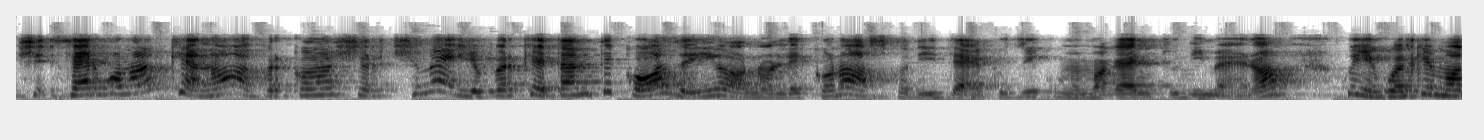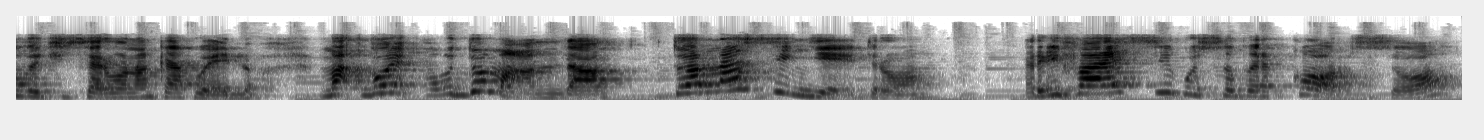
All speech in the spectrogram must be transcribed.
servono anche a noi per conoscerci meglio, perché tante cose io non le conosco di te, così come magari tu di me, no? Quindi in qualche modo ci servono anche a quello. Ma voi, domanda, tornassi indietro, rifaresti questo percorso?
